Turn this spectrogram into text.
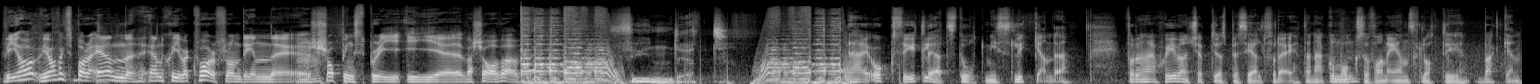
Vi har, vi har faktiskt bara en, en skiva kvar från din eh, shopping spree i eh, Warszawa. Fyndet. Det här är också ytterligare ett stort misslyckande. För den här skivan köpte jag speciellt för dig. Den här kom också från en slott i backen.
